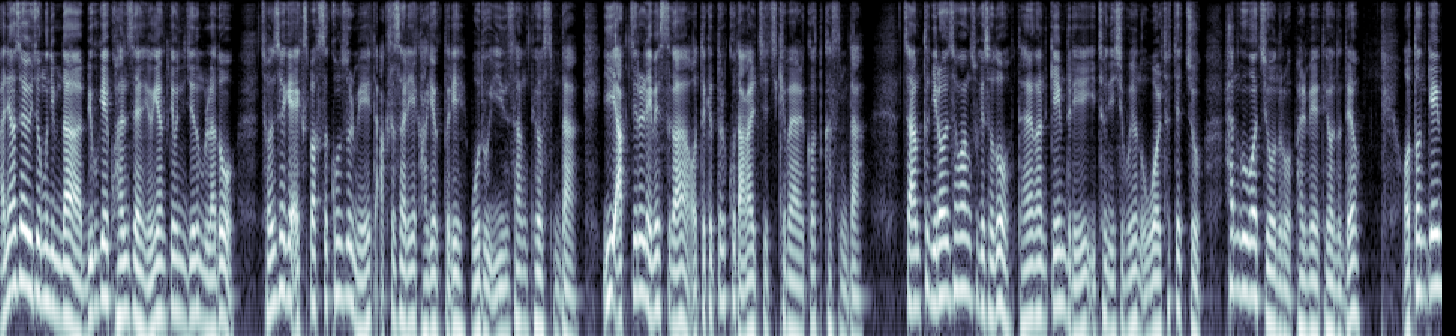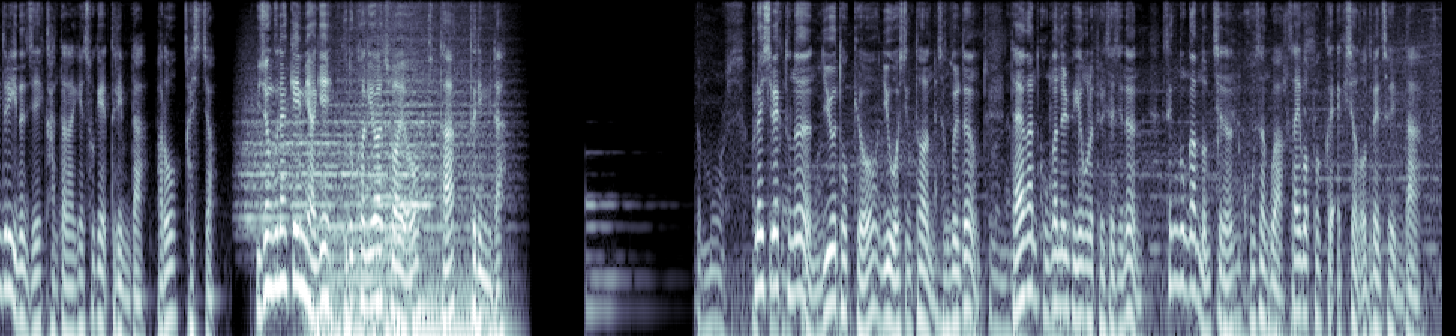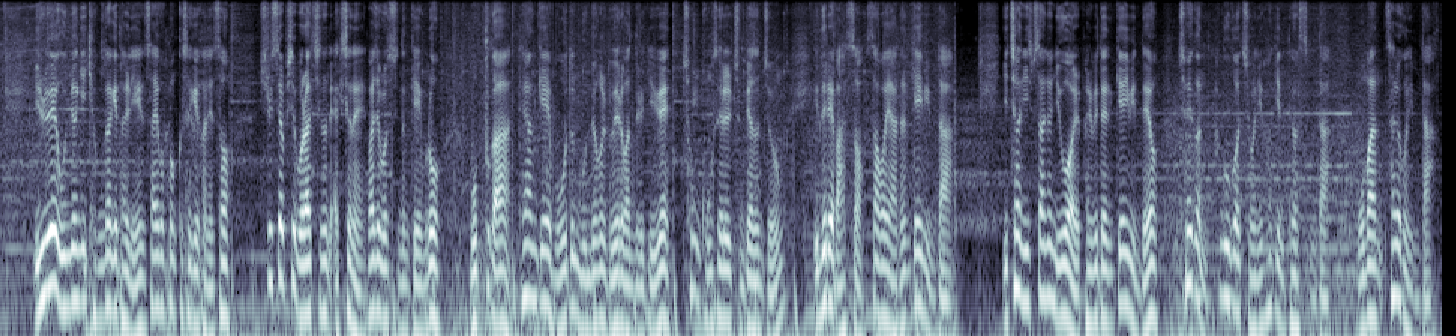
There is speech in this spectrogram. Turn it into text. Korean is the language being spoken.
안녕하세요 유정훈입니다. 미국의 관세 영향 때문인지는 몰라도 전 세계 엑스박스 콘솔 및 악세사리의 가격들이 모두 인상되었습니다. 이 악재를 MS가 어떻게 뚫고 나갈지 지켜봐야 할 것 같습니다. 자, 아무튼 이런 상황 속에서도 다양한 게임들이 2025년 5월 첫째 주 한국어 지원으로 발매되었는데요. 어떤 게임들이 있는지 간단하게 소개해 드립니다. 바로 가시죠. 유정군의 게임 이야기 구독하기와 좋아요 부탁드립니다. 플래시백 2는 뉴 도쿄, 뉴 워싱턴, 정글 등 다양한 공간을 배경으로 펼쳐지는 생동감 넘치는 공상과학 사이버펑크 액션 어드벤처입니다. 인류의 운명이 경각에 달린 사이버펑크 세계관에서 쉴 새 없이 몰아치는 액션에 빠져볼 수 있는 게임으로 모프가 태양계의 모든 문명을 노예로 만들기 위해 총 공세를 준비하는 중 이들에 맞서 싸워야 하는 게임입니다. 2024년 6월 발매된 게임인데요. 최근 한국어 지원이 확인되었습니다. 5만 400원입니다.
